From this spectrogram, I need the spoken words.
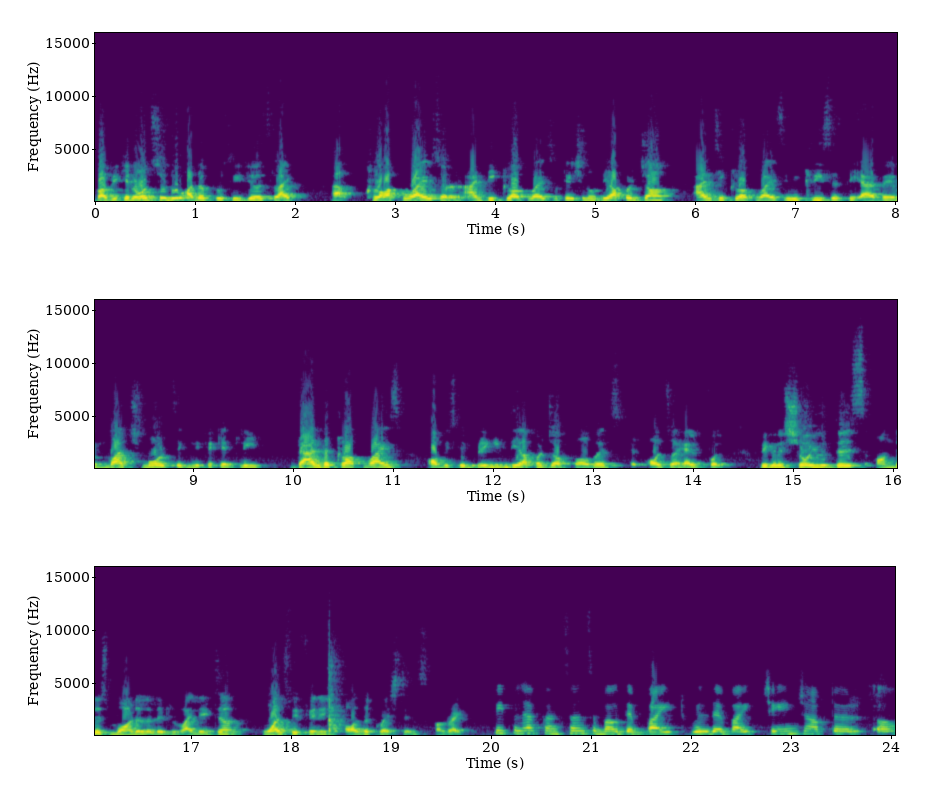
But we can also do other procedures like clockwise or an anti-clockwise rotation of the upper jaw. Anti-clockwise increases the airway much more significantly than the clockwise. Obviously, bringing the upper jaw forwards is also helpful. We're going to show you this on this model a little while later once we finish all the questions. All right. People have concerns about their bite. Will their bite change after uh,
